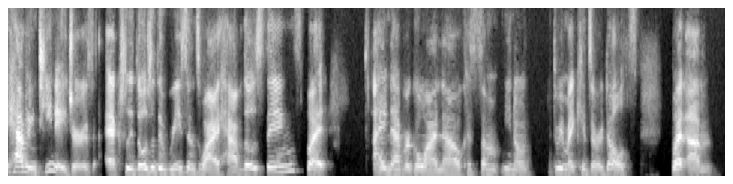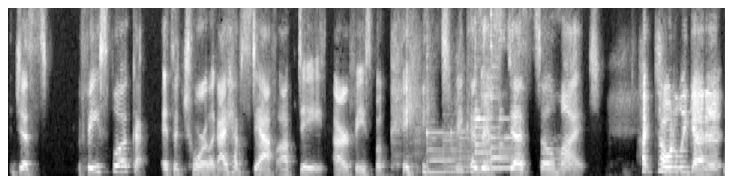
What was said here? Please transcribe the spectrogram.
having teenagers actually those are the reasons why i have those things but i never go on now because some you know three of my kids are adults, but um, just Facebook, it's a chore. Like I have staff update our Facebook page because it's just so much. I totally get it.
